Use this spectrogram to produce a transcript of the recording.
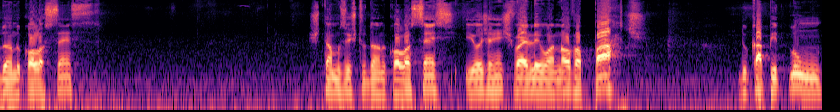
estudando Colossenses. Estamos estudando Colossenses e hoje a gente vai ler uma nova parte do capítulo 1.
